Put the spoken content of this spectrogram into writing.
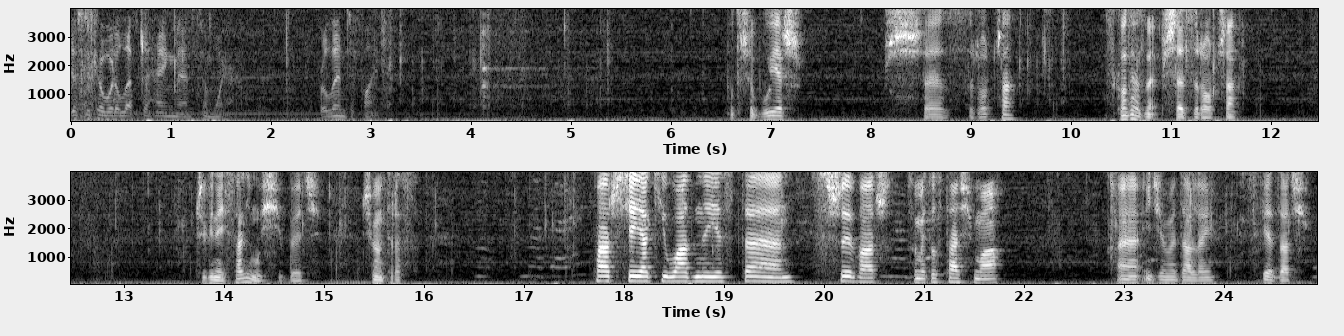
Jessica would have left the hangman somewhere. For Lynn to find. Potrzebujesz przezrocza? Skąd ja wezmę przezrocze? Czy w innej sali musi być? Czy mam teraz... Patrzcie jaki ładny jest ten zszywacz. W sumie to jest taśma. E, idziemy dalej zwiedzać.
